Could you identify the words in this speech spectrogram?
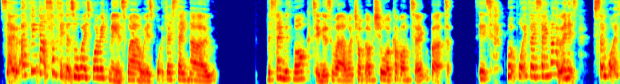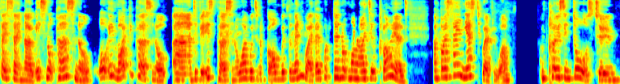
So I think that's something that's always worried me as well is what if they say no? The same with marketing as well, which I'm, I'm sure I'll come on to, but it's what, what if they say no? And it's So what if they say no? It's not personal, or it might be personal. And if it is personal, I wouldn't have got on with them anyway. They they're not my ideal client. And by saying yes to everyone, I'm closing doors to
